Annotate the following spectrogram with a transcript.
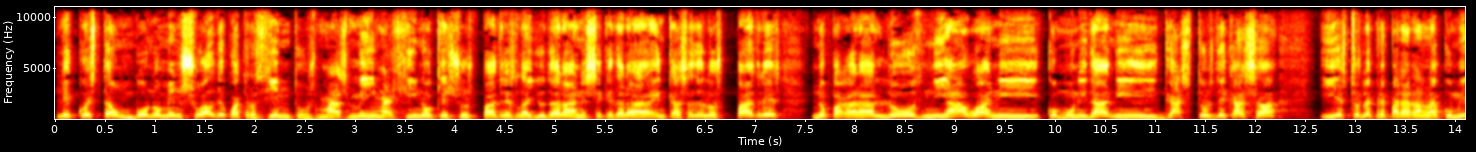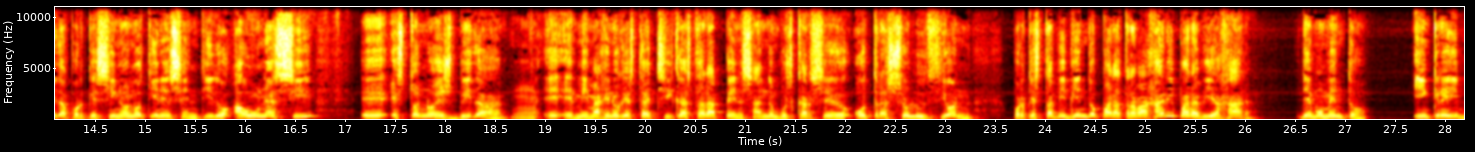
le cuesta un bono mensual de 400, más me imagino que sus padres la ayudarán, se quedará en casa de los padres, no pagará luz, ni agua, ni comunidad, ni gastos de casa, y estos le prepararán la comida, porque si no, no tiene sentido. Aún así, eh, esto no es vida. Mm, eh, eh, me imagino que esta chica estará pensando en buscarse otra solución, porque está viviendo para trabajar y para viajar. De momento, increíble.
